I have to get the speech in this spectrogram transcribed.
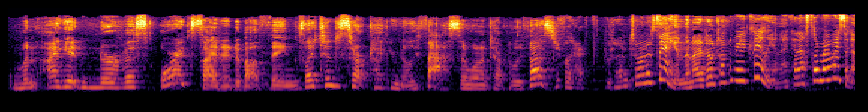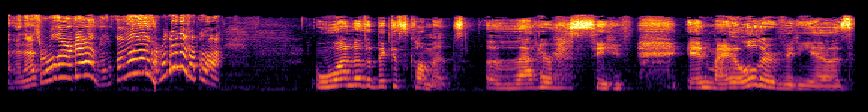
When I get nervous or excited about things, I tend to start talking really fast. And when I talk really fast, I forget what I'm trying to say, and then I don't talk very clearly, and I of slow my voice down, and that's. One of the biggest comments that I receive in my older videos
